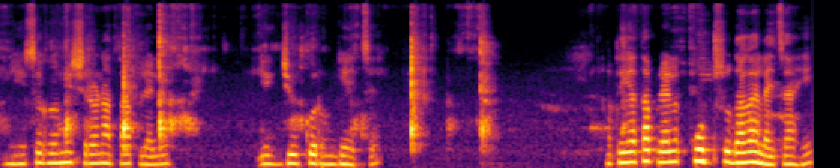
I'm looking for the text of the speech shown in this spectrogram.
आणि हे सगळं मिश्रण आता आपल्याला एकजीव करून घ्यायचं आहे आता यात आपल्याला कूट सुद्धा घालायचं आहे.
